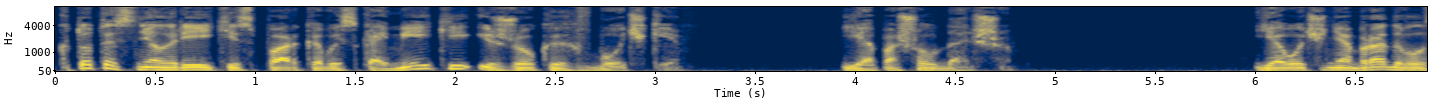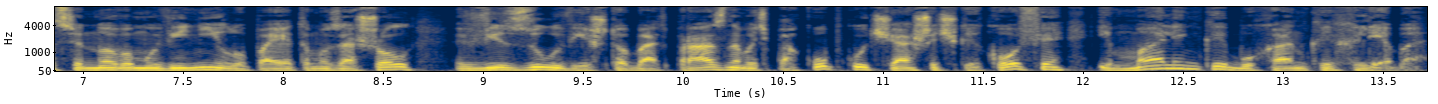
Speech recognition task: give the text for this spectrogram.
Кто-то снял рейки с парковой скамейки и жег их в бочке. Я пошел дальше. Я очень обрадовался новому винилу, поэтому зашел в Везувий, чтобы отпраздновать покупку чашечкой кофе и маленькой буханкой хлеба.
